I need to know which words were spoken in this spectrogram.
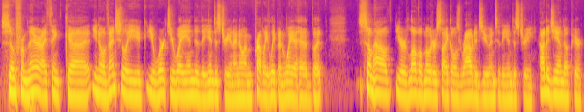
So from there, I think uh, you know eventually you, you worked your way into the industry, and I know I'm probably leaping way ahead, but somehow your love of motorcycles routed you into the industry. How did you end up here?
